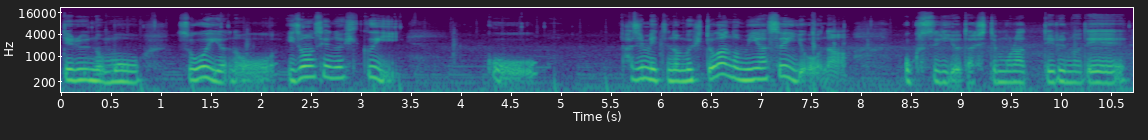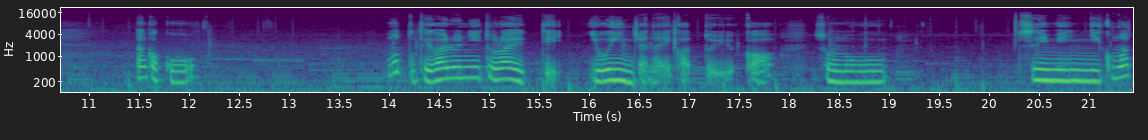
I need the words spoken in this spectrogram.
てるのもすごいあの依存性の低いこう初めて飲む人が飲みやすいようなお薬を出してもらってるのでなんかこうもっと手軽に捉えて良いんじゃないかというかその睡眠に困っ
